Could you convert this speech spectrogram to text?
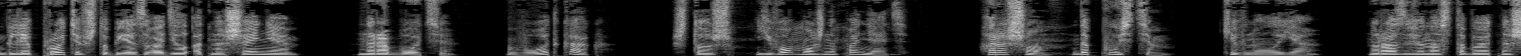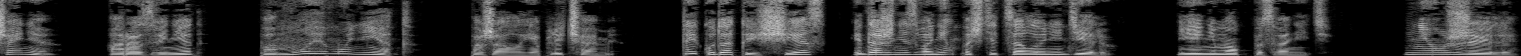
Глеб против, чтобы я заводил отношения на работе. Вот как? Что ж, его можно понять». «Хорошо, допустим», — кивнула я. «Но разве у нас с тобой отношения? А разве нет?» «По-моему, нет», — пожала я плечами. «Ты куда-то исчез, и даже не звонил почти целую неделю. Я не мог позвонить. Неужели?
